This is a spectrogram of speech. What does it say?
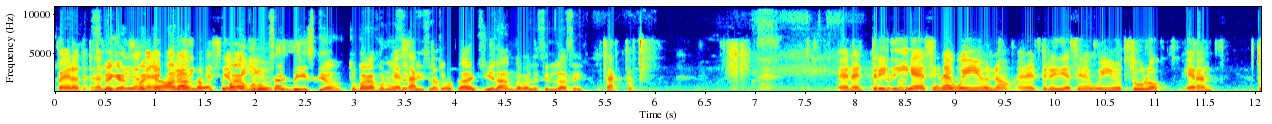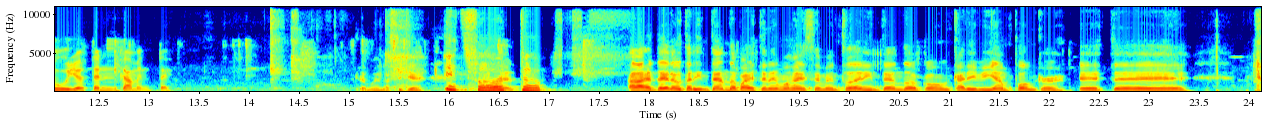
Pero tengo porque, entendido porque que en el ahora 3DS tú pagas por un servicio, tú pagas por un Exacto. servicio, tú no estás alquilando, por decirlo así. Exacto. En el 3DS y en el Wii U no, en el 3DS y en el Wii U tú los eran tuyos técnicamente. Qué bueno, así que It's fucked up. A la gente que le gusta Nintendo, pues ahí tenemos el cemento de Nintendo con Caribbean Punker. Este.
